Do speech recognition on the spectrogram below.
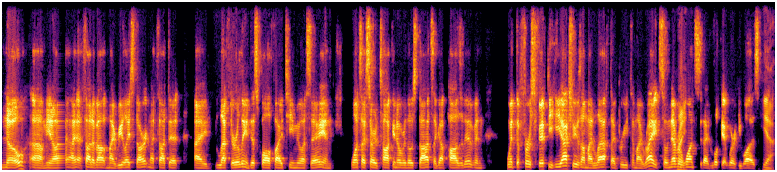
no, um, you know, I, I, thought about my relay start, and I thought that I left early and disqualified Team USA. And once I started talking over those thoughts, I got positive and went the first 50. He actually was on my left. I breathed to my right, so never right. once did I look at where he was. Yeah.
